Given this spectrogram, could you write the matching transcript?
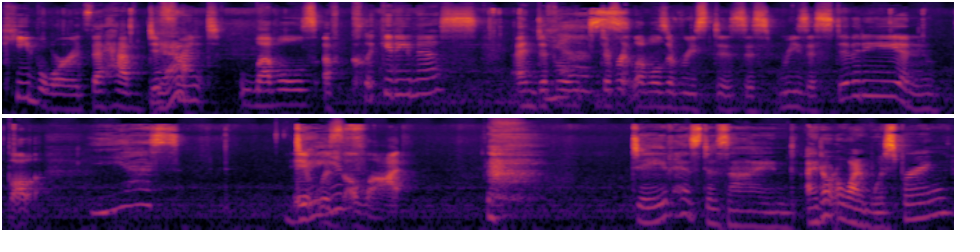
keyboards that have different levels of clicketiness and different Yes. different levels of resist- resistivity and. Yes. it was a lot. Dave has designed. I don't know why I'm whispering,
